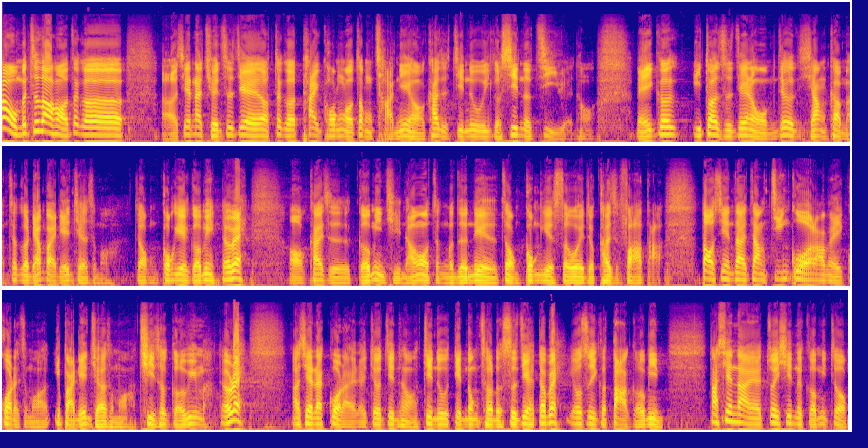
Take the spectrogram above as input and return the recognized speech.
那我们知道哈，这个呃，现在全世界这个太空哦，这种产业哦，开始进入一个新的纪元哦。每一个一段时间呢，我们就想想看嘛，这个两百年前什么这种工业革命，对不对？哦，开始革命起，然后整个人类的这种工业社会就开始发达。到现在这样经过了没？过了什么一百年前什么汽车革命嘛，对不对？那现在过来了，就进入进入电动车的世界，对不对？又是一个大革命。那现在最新的革命，这种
